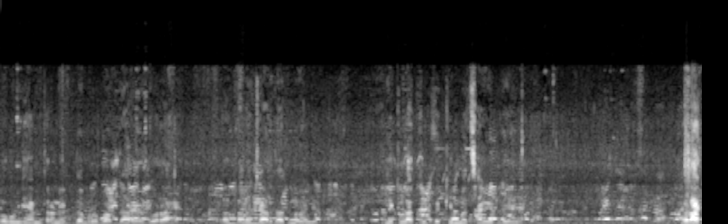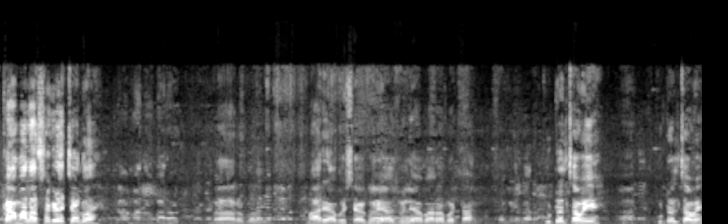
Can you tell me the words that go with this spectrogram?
बघून घ्या मित्रांनो एकदम रुबाबदार गोरा आहे. दाताला चार दात म्हणाले. एक लाख रुपये किंमत सांगितली आहे. दादा कामाला सगळं चालू आहे. बरं बरं. माऱ्या बशा घुऱ्या झुल्या बारा बट्टा कुटलचा कुठल चाव आहे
